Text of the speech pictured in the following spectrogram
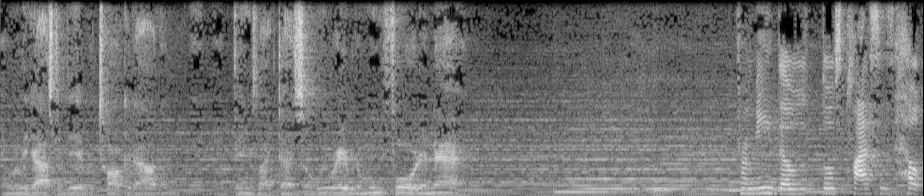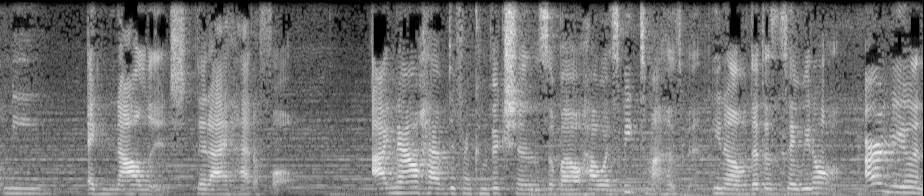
and really got us to be able to talk it out and, and things like that. So we were able to move forward in that. For me, those, those classes helped me acknowledge that I had a fault. I now have different convictions about how I speak to my husband. You know, that doesn't say we don't argue, and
